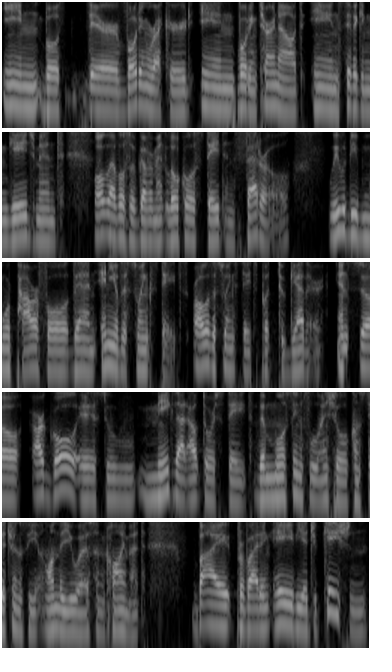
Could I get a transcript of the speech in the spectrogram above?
in both their voting record, in voting turnout, in civic engagement, all levels of government, local, state, and federal, we would be more powerful than any of the swing states, all of the swing states put together. And so our goal is to make that outdoor state the most influential constituency on the US and climate by providing A, the education,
